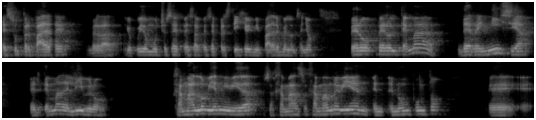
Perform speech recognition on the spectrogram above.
es súper padre, ¿verdad? Yo cuido mucho ese, ese, prestigio y mi padre me lo enseñó. Pero, pero el tema de reinicia, el tema del libro, jamás lo vi en mi vida, o sea, jamás, jamás me vi en, en, un punto eh,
